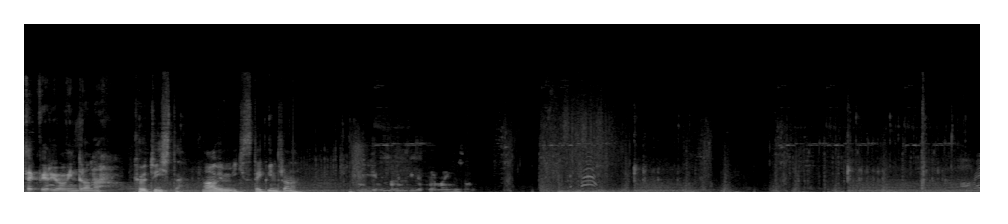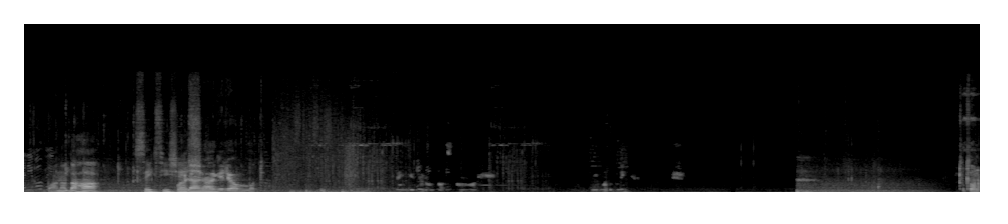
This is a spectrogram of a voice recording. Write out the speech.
stack veriyor Windran'a. kötü işte. Yapayım iki stack moving. Bana daha seksi şeyler Aşağı geliyor mu bot? Ben gidiyorum. Bastım var. Yılmadı blink. Tut onu.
